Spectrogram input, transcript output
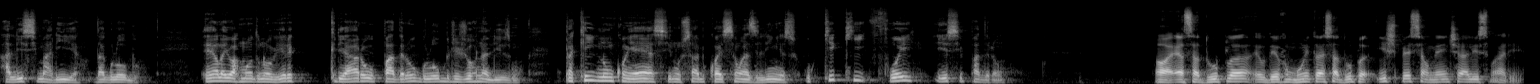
Alice Maria, da Globo. Ela e o Armando Nogueira criaram o padrão Globo de jornalismo. Para quem não conhece, não sabe quais são as linhas, o que, que foi esse padrão? Ó, essa dupla, eu devo muito a essa dupla, especialmente a Alice Maria.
